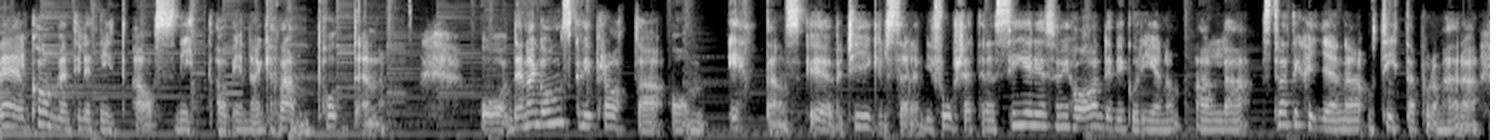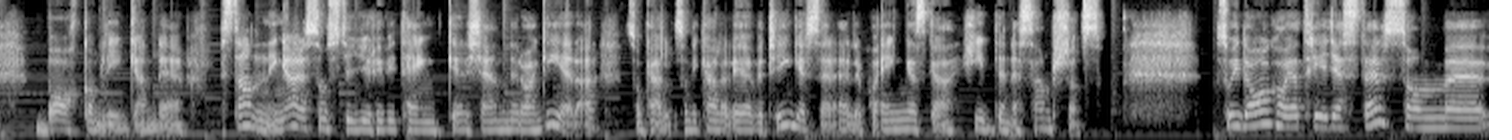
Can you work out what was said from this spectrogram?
välkommen till ett nytt avsnitt av Enagrampodden. Och denna gång ska vi prata om ettans övertygelser. Vi fortsätter en serie som vi har där vi går igenom alla strategierna och tittar på de här bakomliggande sanningar som styr hur vi tänker, känner och agerar, som, kall, som vi kallar övertygelser eller på engelska hidden assumptions. Så idag har jag tre gäster som eh,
